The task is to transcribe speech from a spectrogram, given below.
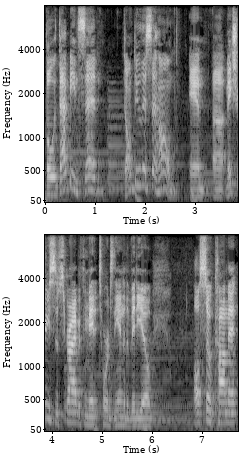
But with that being said, don't do this at home. And uh, make sure you subscribe if you made it towards the end of the video. Also comment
